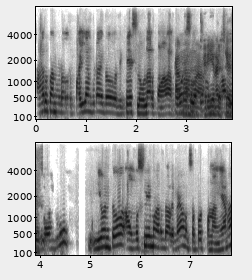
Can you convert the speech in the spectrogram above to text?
ஷாருக் கானோட ஒரு பையன் கூட ஏதோ ஒரு கேஸ்ல உள்ளார போனாங்க அப்ப கூட சில. பேர் வந்து ஈவன் தோ அவன் முஸ்லீமா இருந்தாலுமே அவனுக்கு சப்போர்ட் பண்ணாங்க. ஏன்னா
